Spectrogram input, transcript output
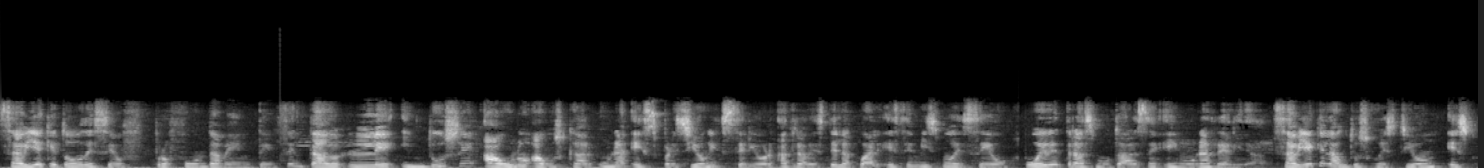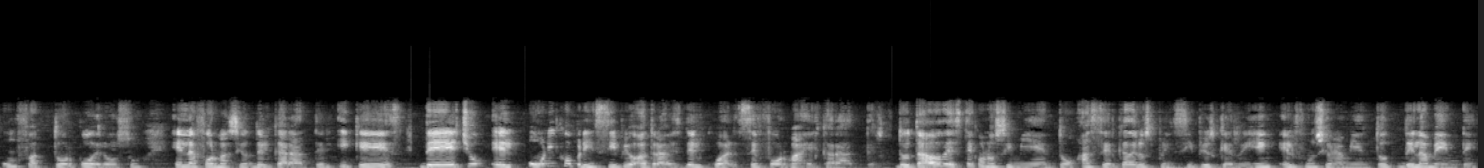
Sabía que todo deseo profundamente sentado le induce a uno a buscar una expresión exterior a través de la cual ese mismo deseo puede transmutarse en una realidad. Sabía que la autosugestión es un factor poderoso en la formación del carácter y que es, de hecho, el único principio a través del cual se forma el carácter. Dotado de este conocimiento acerca de los principios que rigen el funcionamiento de la mente,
